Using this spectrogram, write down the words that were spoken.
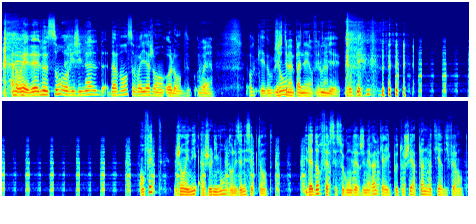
Ah ouais, le, le son original d- d'avance au voyage en Hollande. quoi. voilà. Ok, donc Mais Jean j'étais même pas né en fait. hein. Louillet. Ok. en fait, Jean est né à Jolimont dans les années 70. Il adore faire ses secondaires générales car il peut toucher à plein de matières différentes.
